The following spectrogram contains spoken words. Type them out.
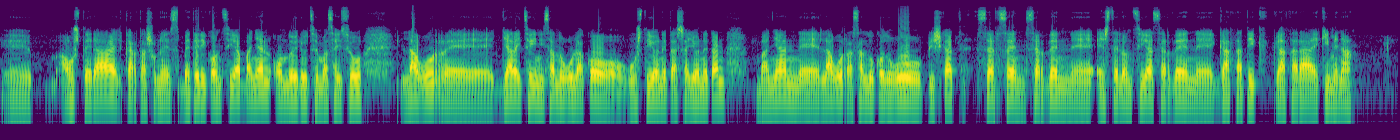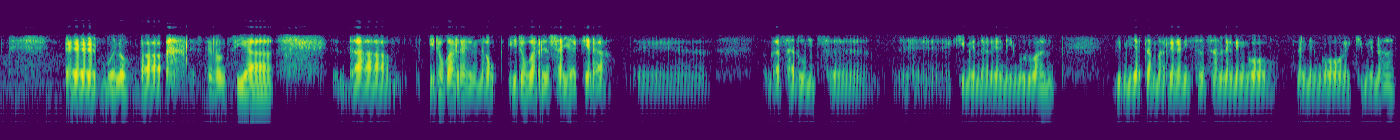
e, austera, elkartasunez beterik ontzia, baina ondo irutzen bazaizu labur e, jada itzegin izan dugulako guzti honetan saio honetan, baina e, labur azalduko dugu pixkat zer zen, zer den e, estel ontzia, zer den e, gazatik gazara ekimena. E, bueno, ba, estelontzia da irugarren, au, irugarren saiakera e, gazaruntz e, ekimenaren inguruan, 2008an izan zen lehenengo, lehenengo ekimena,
